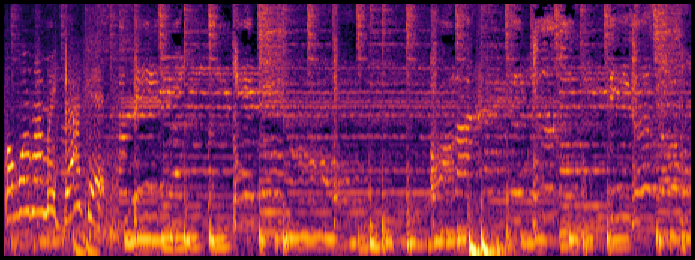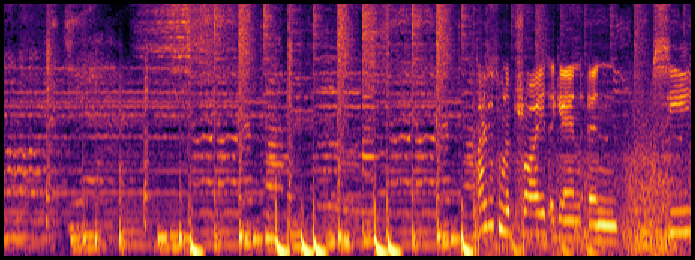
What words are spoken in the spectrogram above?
But what about my jacket? I just want to try it again and see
